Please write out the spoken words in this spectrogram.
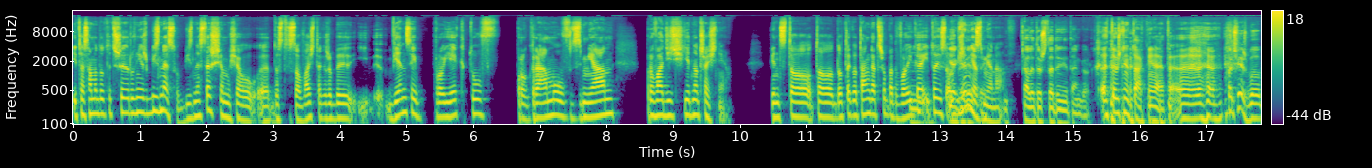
I to samo dotyczy również biznesu. Biznes też się musiał dostosować, tak żeby więcej projektów, programów, zmian prowadzić jednocześnie. Więc to, to do tego tanga trzeba dwojga mm, i to jest olbrzymia zmiana. Ale to już wtedy nie tango. E, to już nie tak, nie. E, Choć wiesz, bo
